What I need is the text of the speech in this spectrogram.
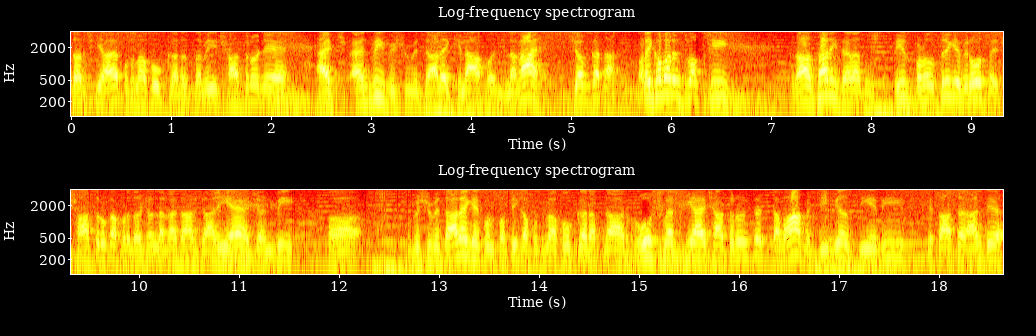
दर्ज किया है। पुतला फूक कर सभी छात्रों ने एच विश्वविद्यालय के खिलाफ लगाए हैं। जमकर नारे बड़ी खबर इस वक्त की राजधानी देहरादून से। फ़ीस बढ़ोतरी के विरोध में छात्रों का प्रदर्शन लगातार जारी है। एच विश्वविद्यालय के कुलपति का पुतला फूक कर अपना रोष व्यक्त किया है छात्रों से। तमाम डीवीएस डीएवी के साथ साथ अन्य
